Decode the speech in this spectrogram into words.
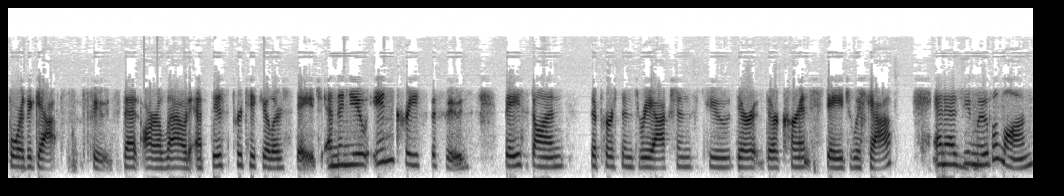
for the GAPS foods that are allowed at this particular stage, and then you increase the foods based on the person's reactions to their their current stage with GAPS. And as you move along,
